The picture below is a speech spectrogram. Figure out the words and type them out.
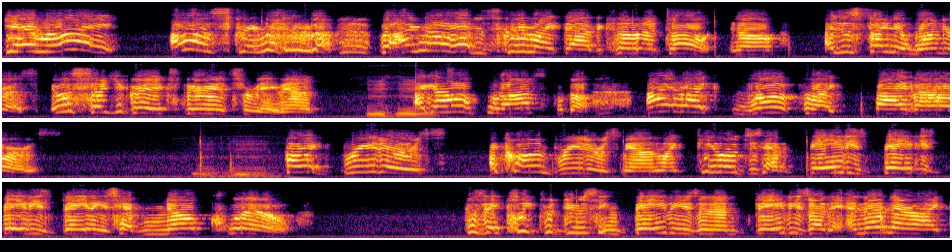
damn right. I want to scream, but I'm not allowed to scream like that because I'm an adult. You know, I just find it wondrous. It was such a great experience for me, man. Mm-hmm. I got all philosophical. I like wrote for like five hours. Mm-hmm. I like breeders. I call them breeders, man. Like people just have babies, babies, babies, babies, have no clue. Because they keep producing babies, and then babies are the, and then they're like,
